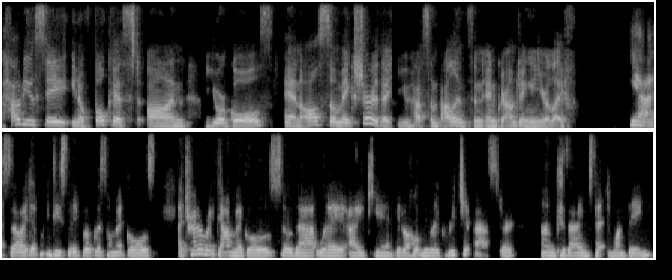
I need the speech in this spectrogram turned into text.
how do you stay, you know, focused on your goals and also make sure that you have some balance and, and grounding in your life? Yeah, so I definitely do stay focused on my goals. I try to write down my goals so that way I can, it'll help me like reach it faster because um, I'm set to one thing.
